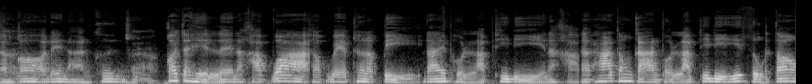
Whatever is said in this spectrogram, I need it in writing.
แล้วก็ได้นานขึ้น ใช่ครับ ก็จะเห็นเลยนะครับว่าช็อคเวฟเทอราปีได้ผลลัพธ์ที่ดีนะครับแล้วถ้าต้องการผลลัพธ์ที่ดีที่สุดต้อง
